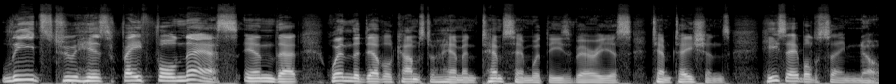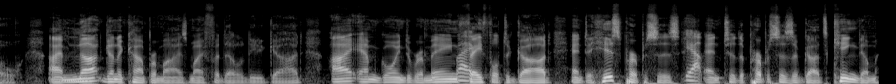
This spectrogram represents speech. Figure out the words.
leads to his faithfulness in that when the devil comes to him and tempts him with these various temptations, he's able to say, No, I'm mm-hmm. not going to compromise my fidelity to God. I am going to remain right. faithful to God and to his purposes yep. and to the purposes of God's kingdom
